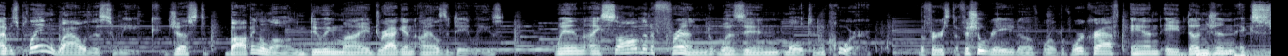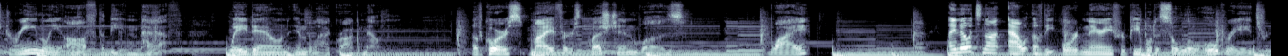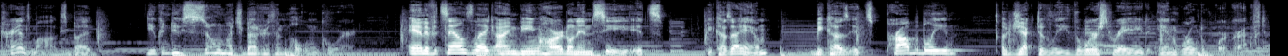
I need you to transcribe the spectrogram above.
I was playing WoW this week, just bobbing along, doing my Dragon Isles dailies, when I saw that a friend was in Molten Core, the first official raid of World of Warcraft, and a dungeon extremely off the beaten path, way down in Blackrock Mountain. Of course, my first question was why? I know it's not out of the ordinary for people to solo old raids for transmogs, but you can do so much better than Molten Core. And if it sounds like I'm being hard on MC, it's because I am, because it's probably, objectively, the worst raid in World of Warcraft.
